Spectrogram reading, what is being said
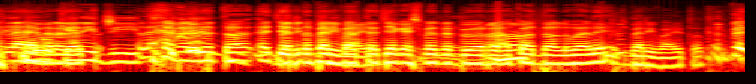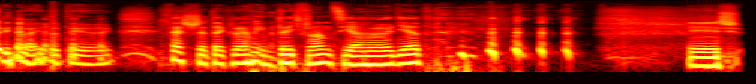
leheveredett- leheveredett a egyetlen Barry megmentett jegesmedve bőrre a Aha. kandalló elé. egy Barry White-ot. Barry White-ot tényleg. Fessetek le, mint egy francia hölgyet. És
